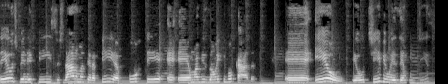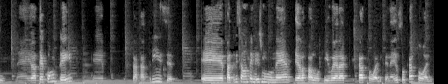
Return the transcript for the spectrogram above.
ter os benefícios da aromaterapia por ter é, é uma visão equivocada. É, eu, eu tive um exemplo disso, né? eu até contei é, para Patrícia. É, Patrícia ontem mesmo, né? Ela falou que eu era católica, né? Eu sou católica.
